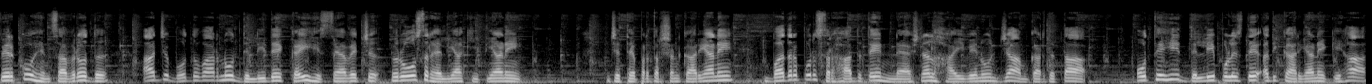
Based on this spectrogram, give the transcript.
ਫਿਰਕੂ ਹਿੰਸਾ ਵਿਰੁੱਧ ਅੱਜ ਬੁੱਧਵਾਰ ਨੂੰ ਦਿੱਲੀ ਦੇ ਕਈ ਹਿੱਸਿਆਂ ਵਿੱਚ ਰੋਸ ਰੈਲੀਆਂ ਕੀਤੀਆਂ ਨੇ। ਜਿੱਥੇ ਪ੍ਰਦਰਸ਼ਨਕਾਰੀਆਂ ਨੇ ਬਦਰਪੁਰ ਸਰਹੱਦ ਤੇ ਨੈਸ਼ਨਲ ਹਾਈਵੇ ਨੂੰ ਜਾਮ ਕਰ ਦਿੱਤਾ। ਉੱਥੇ ਹੀ ਦਿੱਲੀ ਪੁਲਿਸ ਦੇ ਅਧਿਕਾਰੀਆਂ ਨੇ ਕਿਹਾ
